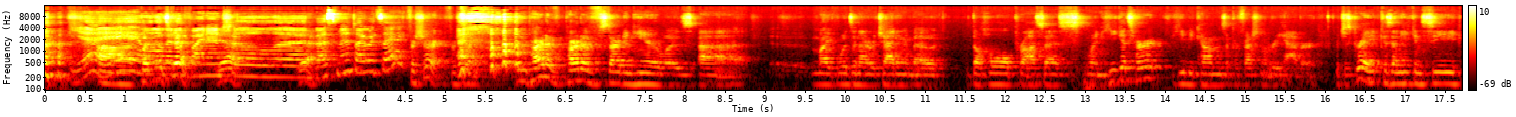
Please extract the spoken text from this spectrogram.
yeah, Uh, hey, a little bit good. of financial Uh, Yeah. investment, I would say. For sure, for sure. and part of part of starting here was uh, Mike Woods and I were chatting about the whole process. When he gets hurt, he becomes a professional rehabber, which is great because then he can see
